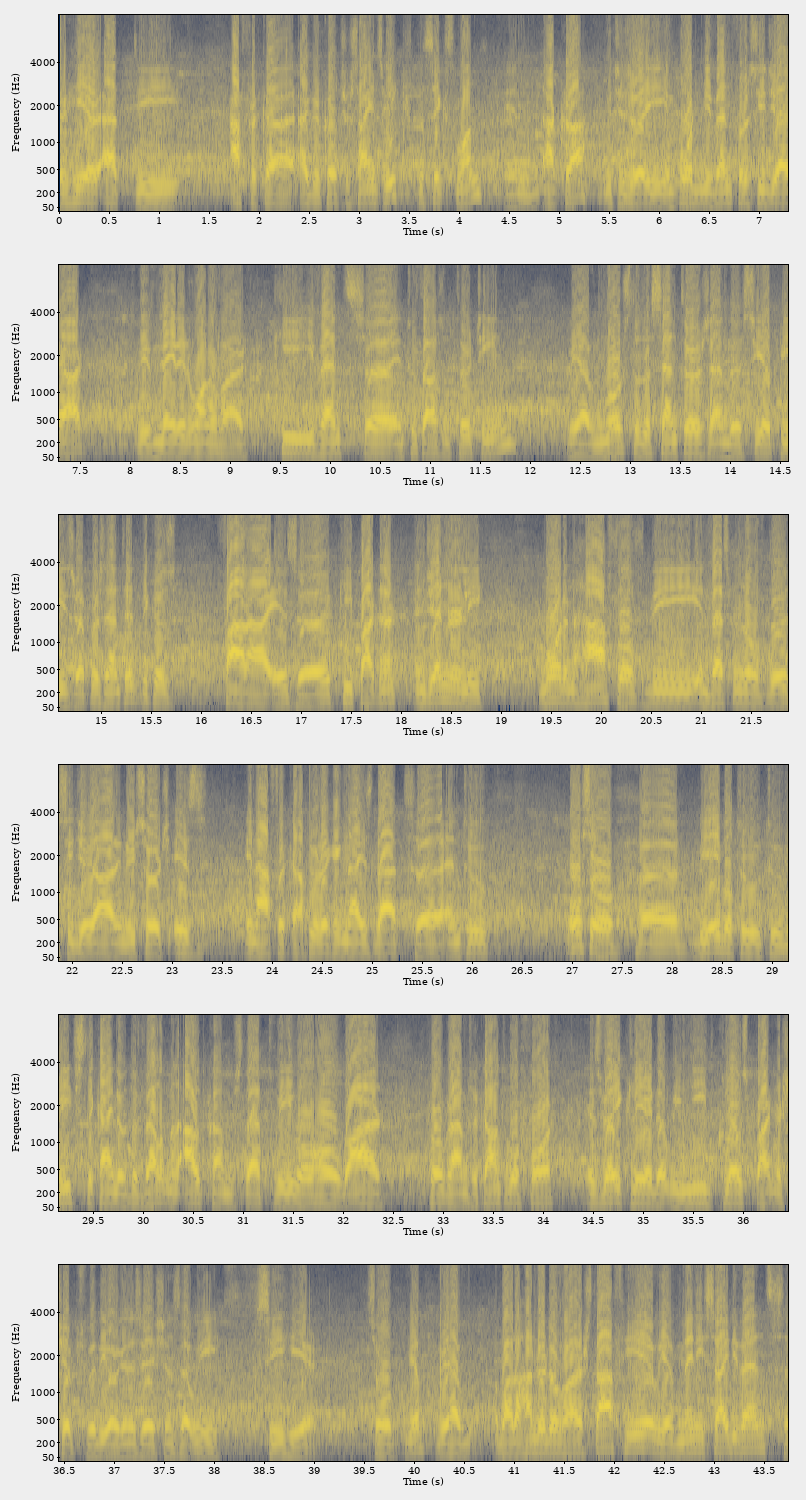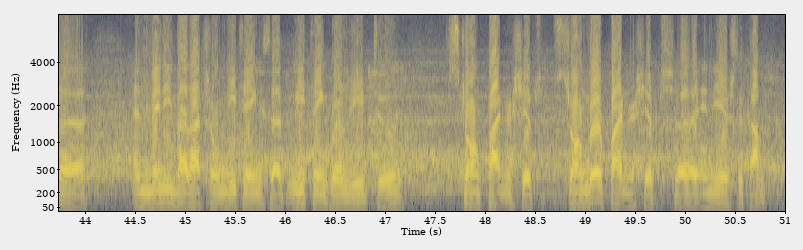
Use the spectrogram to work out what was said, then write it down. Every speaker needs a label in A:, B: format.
A: We're here at the Africa Agriculture Science Week, the sixth one in Accra, which is a very important event for the CGIAR. We've made it one of our key events uh, in 2013. We have most of the centers and the CRPs represented because FARA is a key partner and generally more than half of the investment of the CGIAR in research is in Africa. To recognize that uh, and to also uh, be able to, to reach the kind of development outcomes that we will hold our programs accountable for, it's very clear that we need close partnerships with the organizations that we see here. So yeah, we have about 100 of our staff here, we have many side events uh, and many bilateral meetings that we think will lead to strong partnerships, stronger partnerships uh, in years to come.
